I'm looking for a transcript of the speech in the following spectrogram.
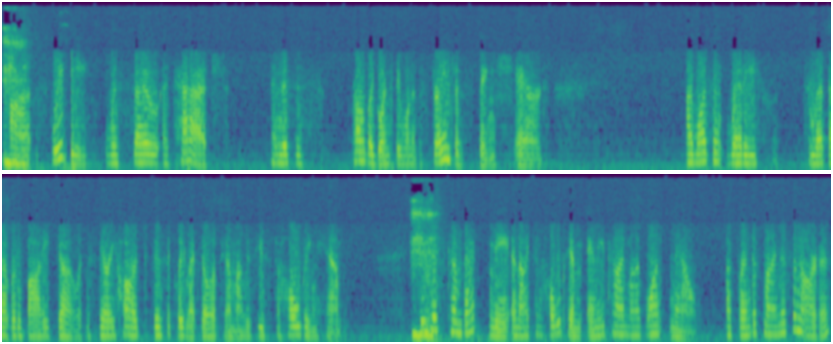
Mm-hmm. Uh, Squiggy was so attached, and this is probably going to be one of the strangest things shared. I wasn't ready to let that little body go. It was very hard to physically let go of him. I was used to holding him. He mm-hmm. has come back to me, and I can hold him anytime I want now. A friend of mine is an artist,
